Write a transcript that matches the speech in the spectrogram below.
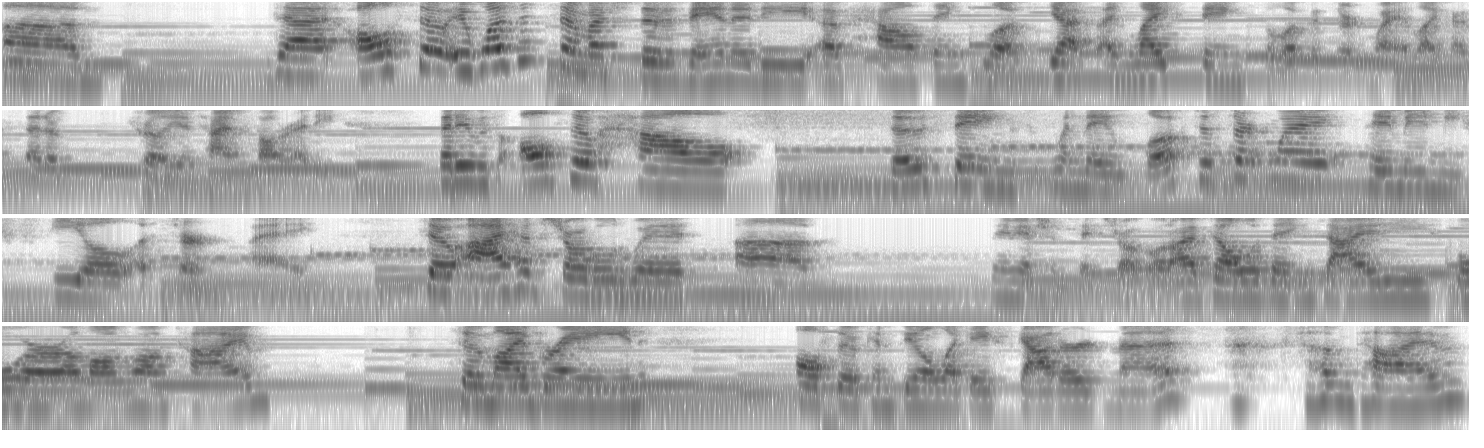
um, that also it wasn't so much the vanity of how things look. Yes, I like things to look a certain way, like I've said a trillion times already. But it was also how those things, when they looked a certain way, they made me feel a certain way. So I have struggled with, um, maybe I shouldn't say struggled, I've dealt with anxiety for a long, long time. So my brain also can feel like a scattered mess sometimes.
